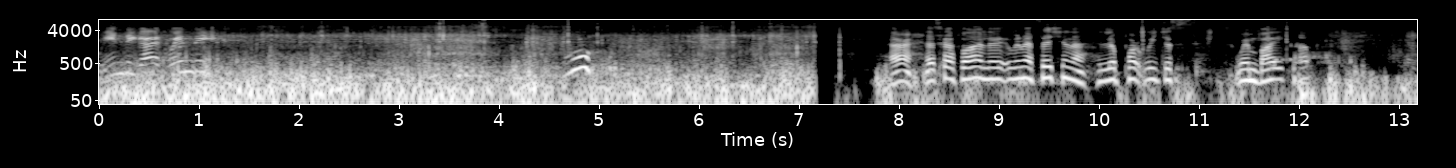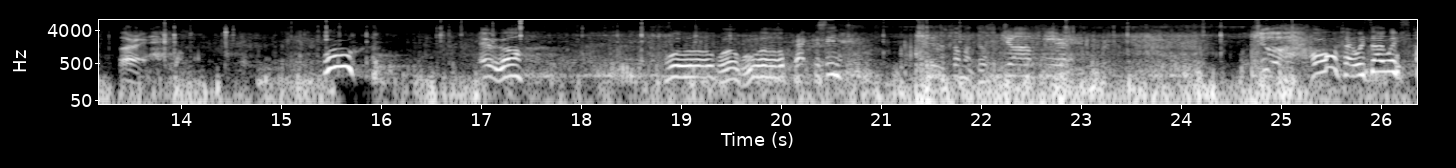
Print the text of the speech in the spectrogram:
Windy, guys, windy. Woo. All right, let's have fun. We're gonna session, a little part we just went by up. All right. Woo! There we go. Whoa, whoa, whoa, practicing. Do some of those jumps here. Oh, sideways, sideways.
